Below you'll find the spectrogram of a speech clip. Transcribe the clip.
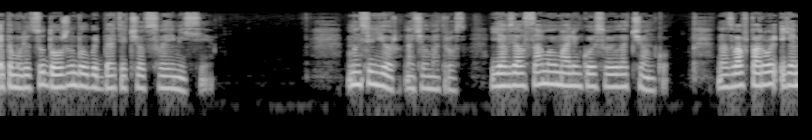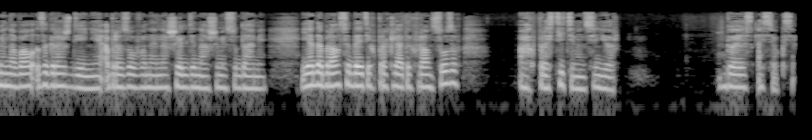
этому лицу должен был быть дать отчет своей миссии. «Монсеньор», — начал матрос, — «я взял самую маленькую свою лодчонку. Назвав пароль, я миновал заграждение, образованное на шельде нашими судами. Я добрался до этих проклятых французов. Ах, простите, монсеньор». Гоэс осекся.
